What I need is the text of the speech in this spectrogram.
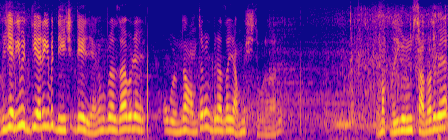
Abi diğeri gibi diğeri gibi değişik değil yani. Bu biraz daha böyle o bölümde anlatabilir. Biraz daha yanmış işte buraları. Kılıcı görünüş salladı ve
